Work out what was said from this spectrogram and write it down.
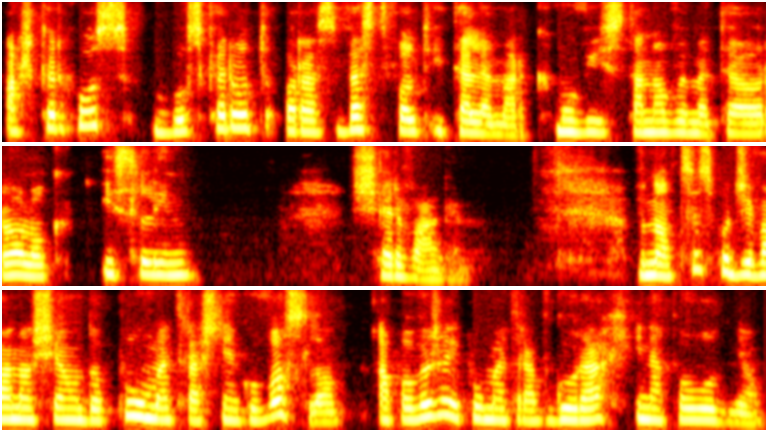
Askerhus, Buskerud oraz Westfold i Telemark, mówi stanowy meteorolog Islin Sierwagen. W nocy spodziewano się do pół metra śniegu w Oslo, a powyżej pół metra w górach i na południu.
